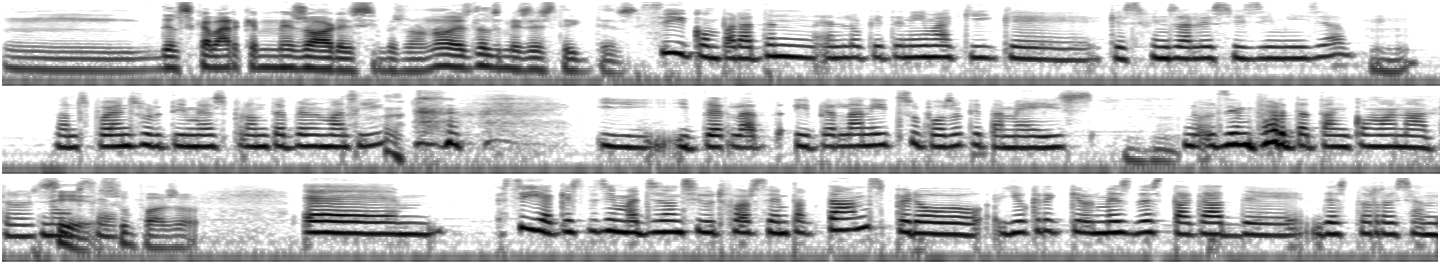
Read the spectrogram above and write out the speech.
mm, dels que abarquen més hores, si més no, no, és dels més estrictes. Sí, comparat en, en el que tenim aquí, que, que és fins a les 6 i mitja, Mm -hmm. doncs poden sortir més pronta pel matí i, i, per la, i per la nit suposo que també a ells no els importa tant com a nosaltres, no sí, ho sé. suposo. Eh, sí, aquestes imatges han sigut força impactants, però jo crec que el més destacat d'estos de, recent,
